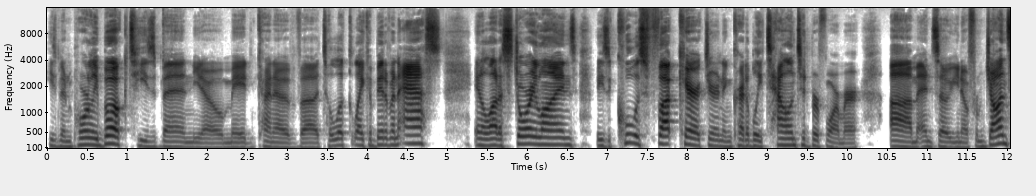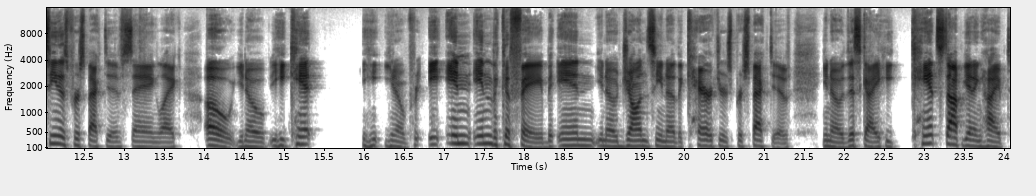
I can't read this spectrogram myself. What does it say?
he's been poorly booked. He's been, you know, made kind of uh, to look like a bit of an ass in a lot of storylines. He's a cool as fuck character and incredibly talented performer. Um, and so, you know, from John Cena's perspective, saying like, oh, you know, he can't. He, you know, in in the kayfabe, in you know John Cena, the character's perspective, you know, this guy he can't stop getting hyped,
